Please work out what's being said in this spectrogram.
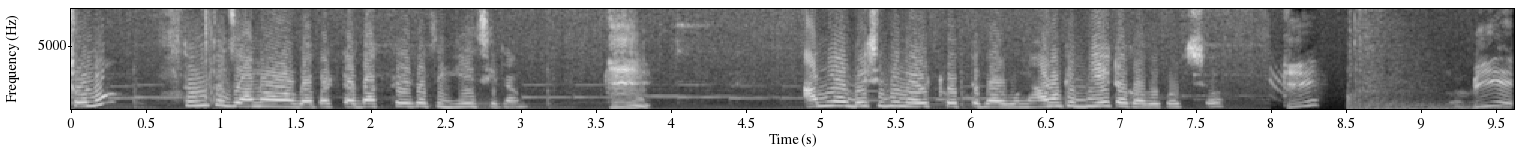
শোনো তুমি তো জানো আমার ব্যাপারটা ডাক্তারের কাছে গিয়েছিলাম। কি? আমি আর বেশি দিন ওয়েট করতে পারব না। আমাকে বিয়েটা কবে করছ? কি? বিয়ে?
